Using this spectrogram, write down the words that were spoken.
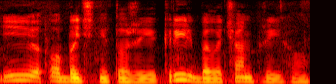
І обичні теж є кріль, белечан приїхав.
